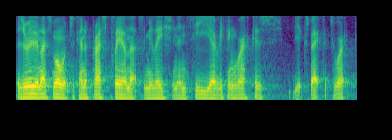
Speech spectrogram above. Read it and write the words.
It was a really nice moment to kind of press play on that simulation and see everything work as you expect it to work.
